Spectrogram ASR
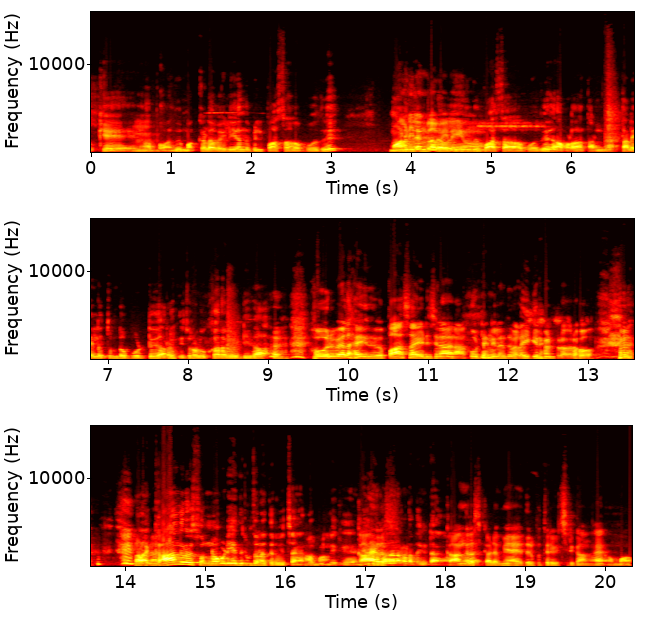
ஓகே. அப்ப வந்து மக்களவையிலயும் அந்த பில் பாஸ் ஆக போகுது. மாநிலங்களவையிலயும் வந்து பாஸ் ஆக போகுது. அவ்வளவுதான். தன் தலையில துண்டை போட்டு அரவிந்த் கெஜ்ரிவால் உட்கார வேண்டியதா? ஒருவேளை இது பாஸ் ஆயிடுச்சுன்னா நான் கூட்டணியில இருந்து விளைக்கிறேன்றாரோ ஆனா காங்கிரஸ் சொன்னபடி எதிர்ப்பு தானே தெரிவிச்சாங்க அந்த. பில்லுக்கு காங்கிரஸ்- நடந்துக்கிட்டாங்க காங்கிரஸ் கடுமையா எதிர்ப்பு தெரிவிச்சிருக்காங்க. ஆமா.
